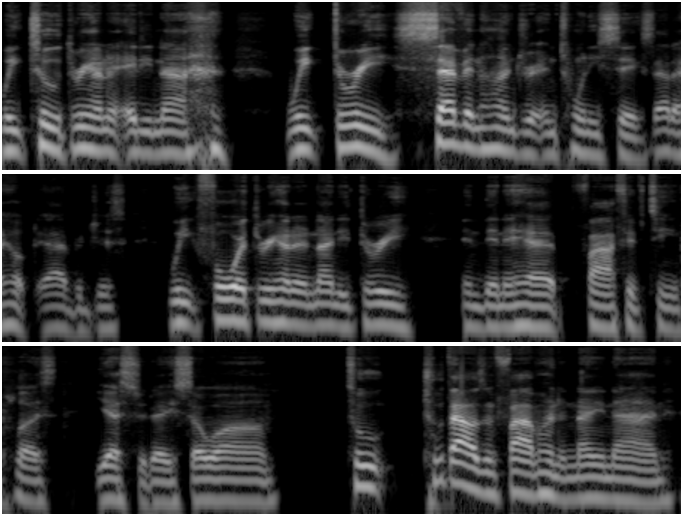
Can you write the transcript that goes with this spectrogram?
Week two, 389. Week three, 726. That'll help the averages. Week four, 393. And then they had 515 plus yesterday. So um two 2,599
